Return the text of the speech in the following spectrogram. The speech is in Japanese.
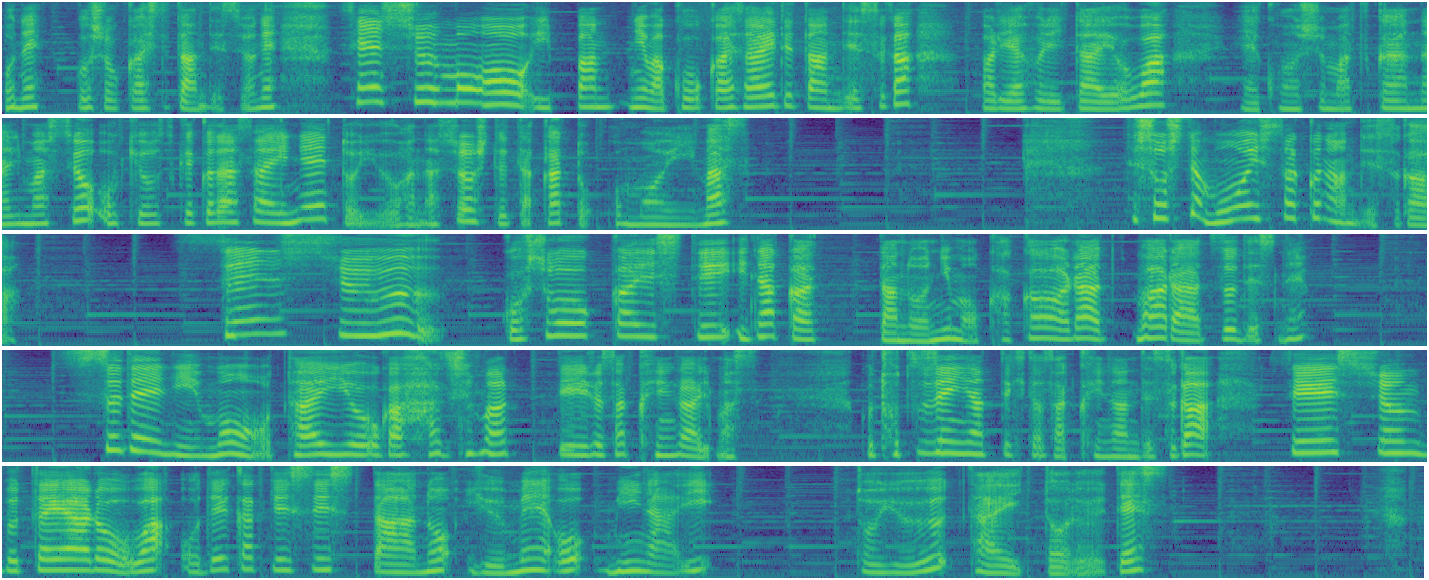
をねご紹介してたんですよね。先週も一般には公開されてたんですがバリアフリー対応は、えー、今週末からになりますよ。お気をつけくださいねというお話をしてたかと思います。でそしてもう一作なんですが先週ご紹介していなかったのにもかかわらずですねすでにもう対応が始まっている作品があります。突然やってきた作品なんですが「青春豚野郎はお出かけシスターの夢を見ない」というタイトルです。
